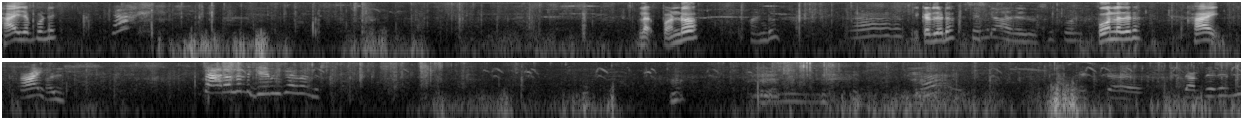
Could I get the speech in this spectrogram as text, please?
హాయ్ చెప్పండి. ల, పండు. పండు. ఇక్కడ చూడు. ఫోన్లో చూడు. హాయ్. దాని పేరేంటి?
